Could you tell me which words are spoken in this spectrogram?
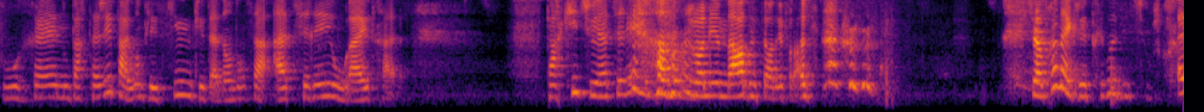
pourrais nous partager, par exemple, les signes que tu as tendance à attirer ou à être... à- Par qui tu es attiré J'en ai marre de faire des phrases. J'ai un problème avec les prépositions, je crois.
